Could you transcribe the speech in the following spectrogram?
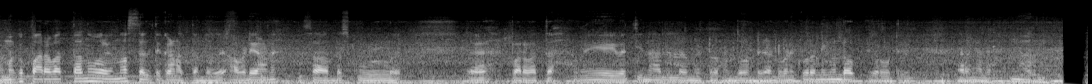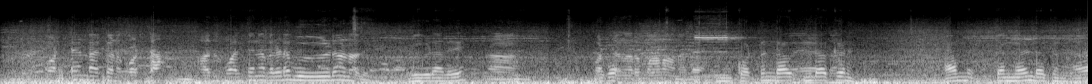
നമുക്ക് പറവത്ത എന്ന് പറയുന്ന സ്ഥലത്തേക്കാണ് എത്തേണ്ടത്. അവിടെയാണ് സാറിന്റെ സ്കൂളിൽ പറവത്ത. എഴുപത്തി നാല് കിലോമീറ്റർ എന്തുകൊണ്ട് രണ്ട് മണിക്കൂർ റണ്ണിങ് ഉണ്ടാവും ഈ റോട്ടിൽ ഇറങ്ങല്ലേ? കൊട്ട ഉണ്ടാക്കാണ് കൊട്ട. അതുപോലെ തന്നെ അവരുടെ വീടാണ് അത്. വീടാതെ ആ. കൊട്ട നിർമ്മാണമാണല്ലേ? കൊട്ട ഉണ്ടാക്കാണ്. ആ തെങ്ങ ഉണ്ടാക്കാണ്. ആ.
